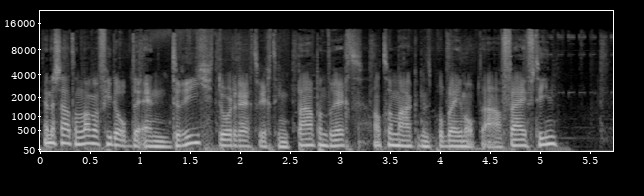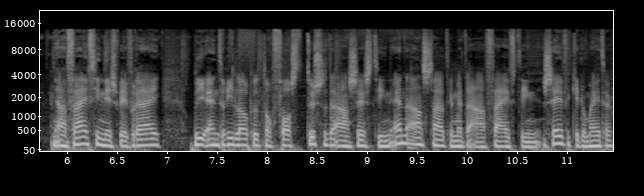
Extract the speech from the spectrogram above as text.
En er staat een lange file op de N3, Dordrecht richting Papendrecht. Had te maken met problemen op de A15. De A15 is weer vrij. Op die N3 loopt het nog vast tussen de A16 en de aansluiting met de A15, 7 kilometer.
